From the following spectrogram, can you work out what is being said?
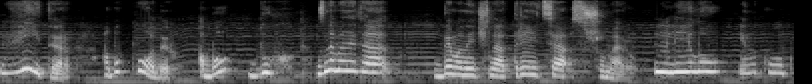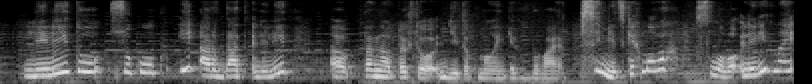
вітер або подих, або дух. Знаменита демонична трійця з шумеру: Лілу інкуб, Ліліту сукуб і Ардат Ліліт. е, Певно, той, хто діток маленьких вбиває. В семітських мовах слово ліліт має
